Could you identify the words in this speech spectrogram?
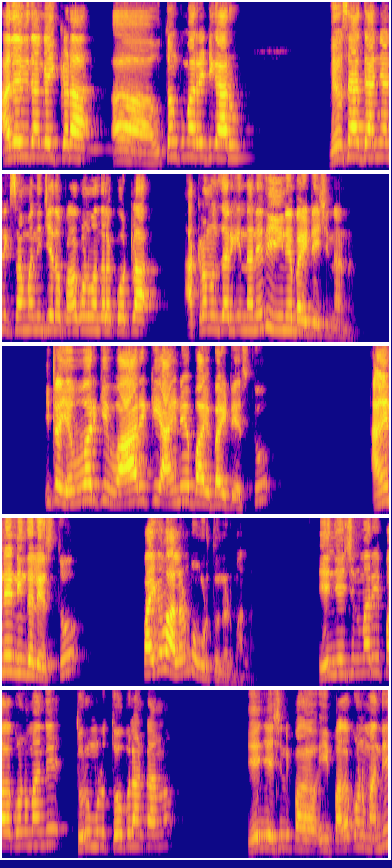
అదేవిధంగా ఇక్కడ ఉత్తమ్ కుమార్ రెడ్డి గారు వ్యవసాయ ధాన్యానికి సంబంధించి ఏదో పదకొండు వందల కోట్ల అక్రమం జరిగిందనేది ఈయనే బయటేసింది అన్నాడు. ఇట్లా ఎవరికి వారికి ఆయనే బయ బయటేస్తూ ఆయనే నిందలేస్తూ పైగా వాళ్ళని పొగుడుతున్నాడు మళ్ళీ. ఏం చేసింది మరి పదకొండు మంది? తురుములు తోపులు అంటాను ఏం చేసింది పద ఈ పదకొండు మంది?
